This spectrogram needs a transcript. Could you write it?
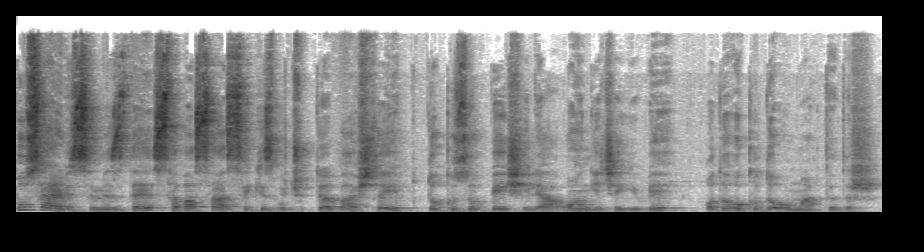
Bu servisimizde sabah saat 8.30'da başlayıp 9'u 5 ila 10 geçe gibi o da okulda olmaktadır.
